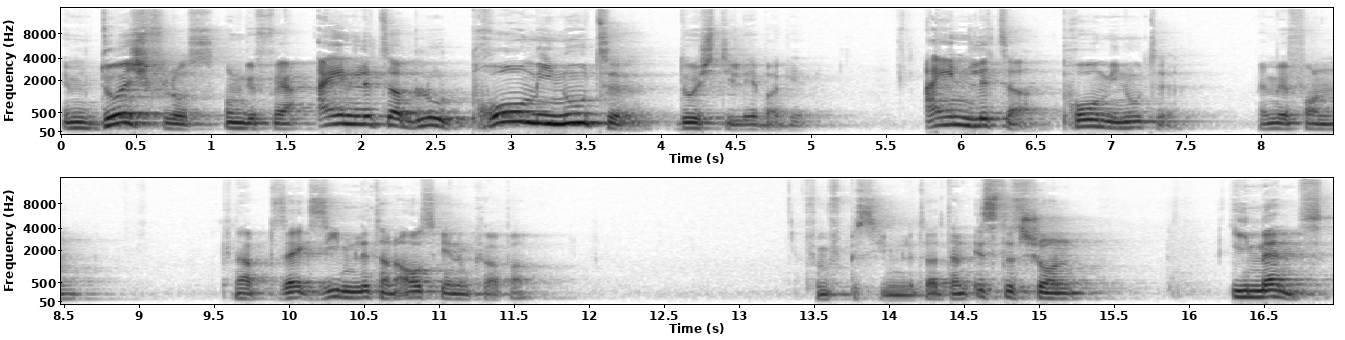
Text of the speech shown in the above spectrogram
im Durchfluss ungefähr ein Liter Blut pro Minute durch die Leber geht. Ein Liter pro Minute. Wenn wir von knapp sechs, sieben Litern ausgehen im Körper, fünf bis sieben Liter, dann ist es schon immens.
